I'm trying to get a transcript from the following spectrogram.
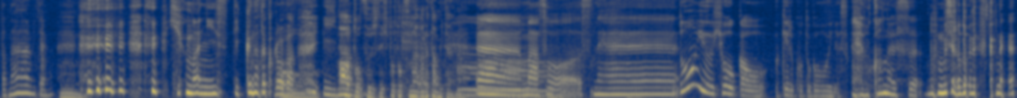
たなみたいな、うん。ヒューマニスティックなところはいいなアートを通じて人とつながれたみたいな。うん。まあそうですね。どういう評価を受けることが多いですか？えーわかんないです。どむしろどうですかね。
